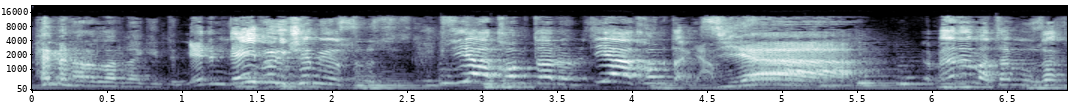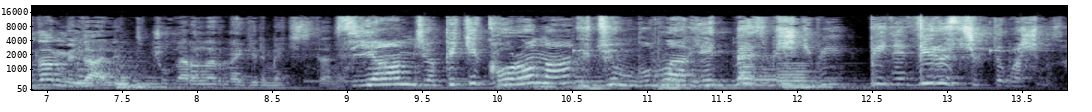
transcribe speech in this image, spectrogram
Hemen aralarına girdim. Dedim neyi bölüşemiyorsunuz siz? Ziya komutanım, Ziya komutan. Ya, Ziya! Ben ama tabii uzaktan müdahale ettim. Çok aralarına girmek istemedim. Ziya amca peki korona? Bütün bunlar yetmezmiş gibi bir de virüs çıktı başımıza.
